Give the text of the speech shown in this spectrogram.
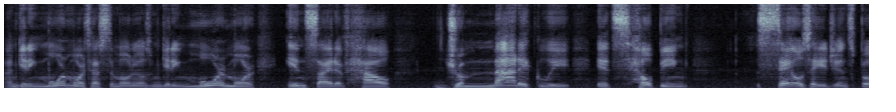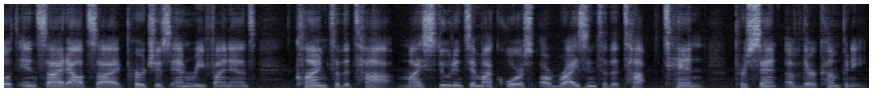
I'm getting more and more testimonials. I'm getting more and more insight of how dramatically it's helping sales agents, both inside, outside, purchase and refinance, climb to the top. My students in my course are rising to the top 10 percent of their company.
